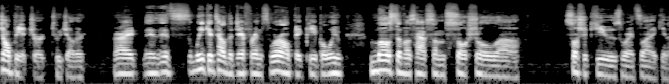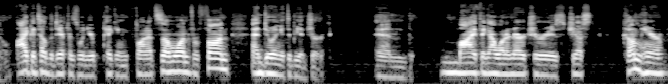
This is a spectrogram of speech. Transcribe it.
don't be a jerk to each other. Right, it, it's we can tell the difference. We're all big people. We most of us have some social uh, social cues where it's like you know I could tell the difference when you're picking fun at someone for fun and doing it to be a jerk. And my thing I want to nurture is just come here,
